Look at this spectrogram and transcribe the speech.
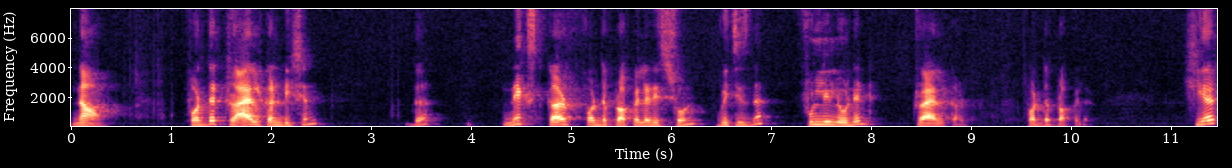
Now, for the trial condition the next curve for the propeller is shown which is the fully loaded trial curve for the propeller. Here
